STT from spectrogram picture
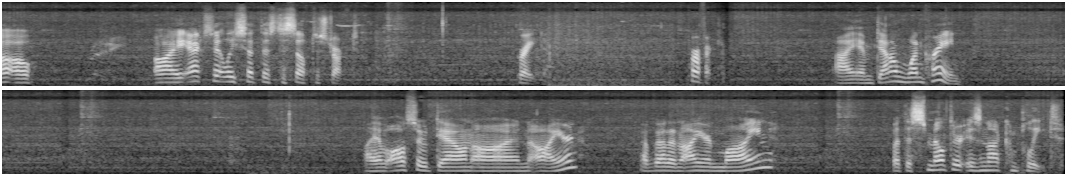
Uh-oh. I accidentally set this to self-destruct. Great. Perfect. I am down one crane. I am also down on iron. I've got an iron mine, but the smelter is not complete.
